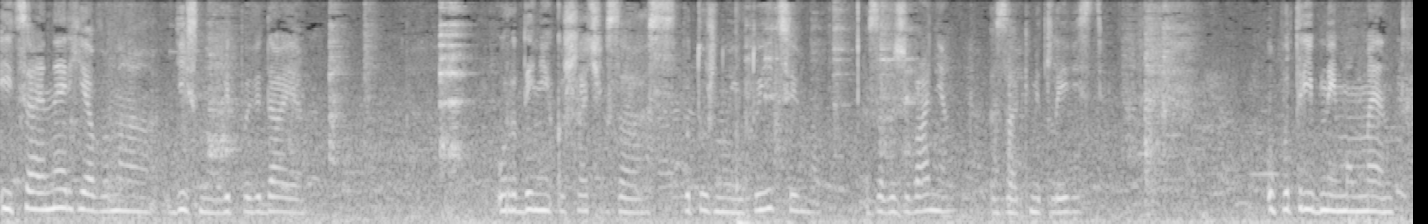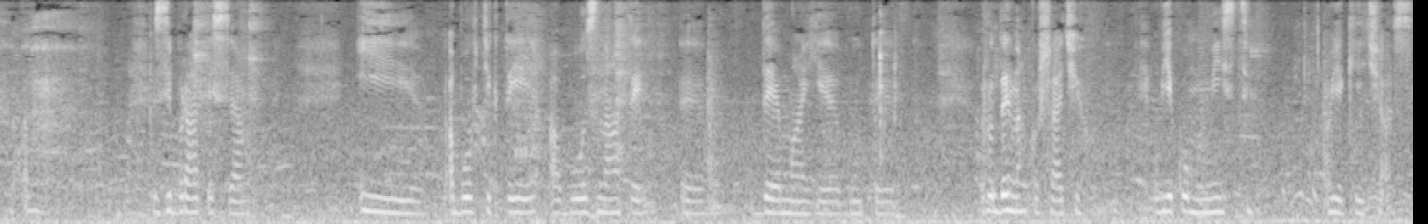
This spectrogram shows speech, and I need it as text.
І ця енергія, вона дійсно відповідає у родині кошачих за потужну інтуїцію, за виживання, за кмітливість. У потрібний момент зібратися і або втікти, або знати, е, де має бути родина кошачих, в якому місці, в який час.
